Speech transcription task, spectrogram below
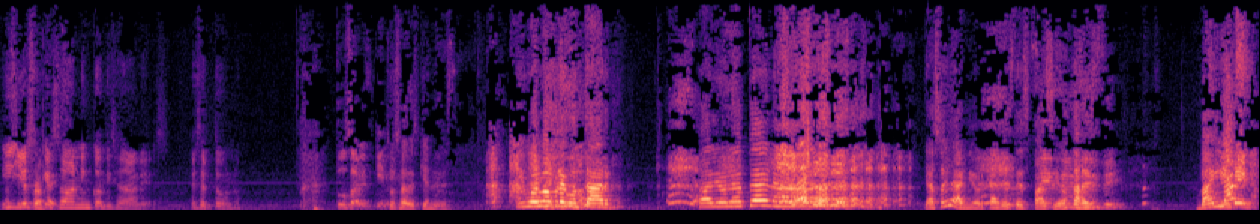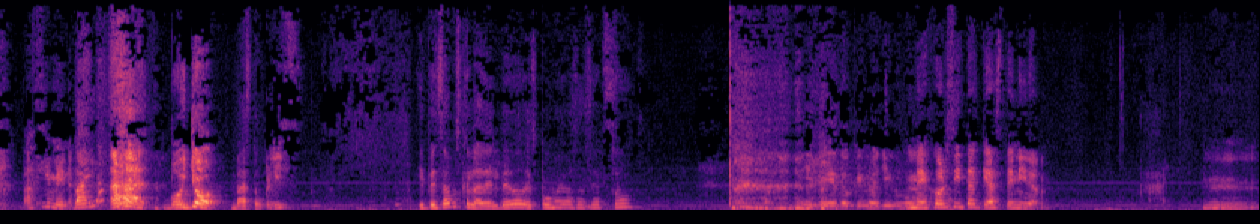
Y Así, yo sé que son incondicionales, excepto uno. Tú sabes quién Tú es. sabes quién eres. Y vuelvo a preguntar. ¿Valió la pena? Ya soy la ñorca de este espacio. sí, sí, sí. ¿Bailas? Jimena, va Jimena. ¿Bailas? Voy yo. Vas tú. Please. Y pensamos que la del dedo de espuma ibas a hacer tú. El dedo que no llegó. Mejor cita que has tenido. Mm.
